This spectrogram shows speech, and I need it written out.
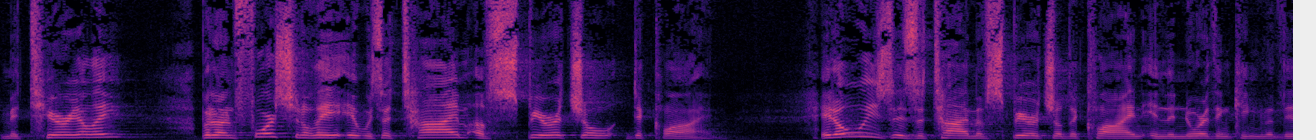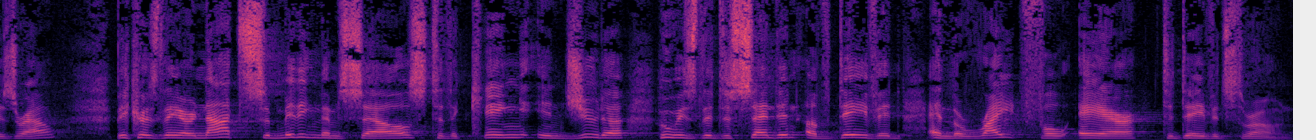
materially, but unfortunately, it was a time of spiritual decline. It always is a time of spiritual decline in the northern kingdom of Israel because they are not submitting themselves to the king in Judah, who is the descendant of David and the rightful heir to David's throne.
